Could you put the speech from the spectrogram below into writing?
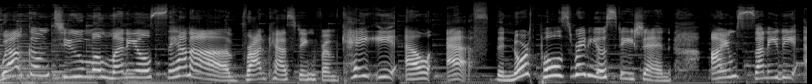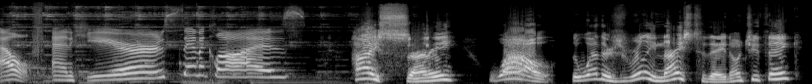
Welcome to Millennial Santa, broadcasting from KELF, the North Pole's radio station. I'm Sunny the Elf, and here's Santa Claus. Hi, Sunny. Wow, the weather's really nice today, don't you think?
